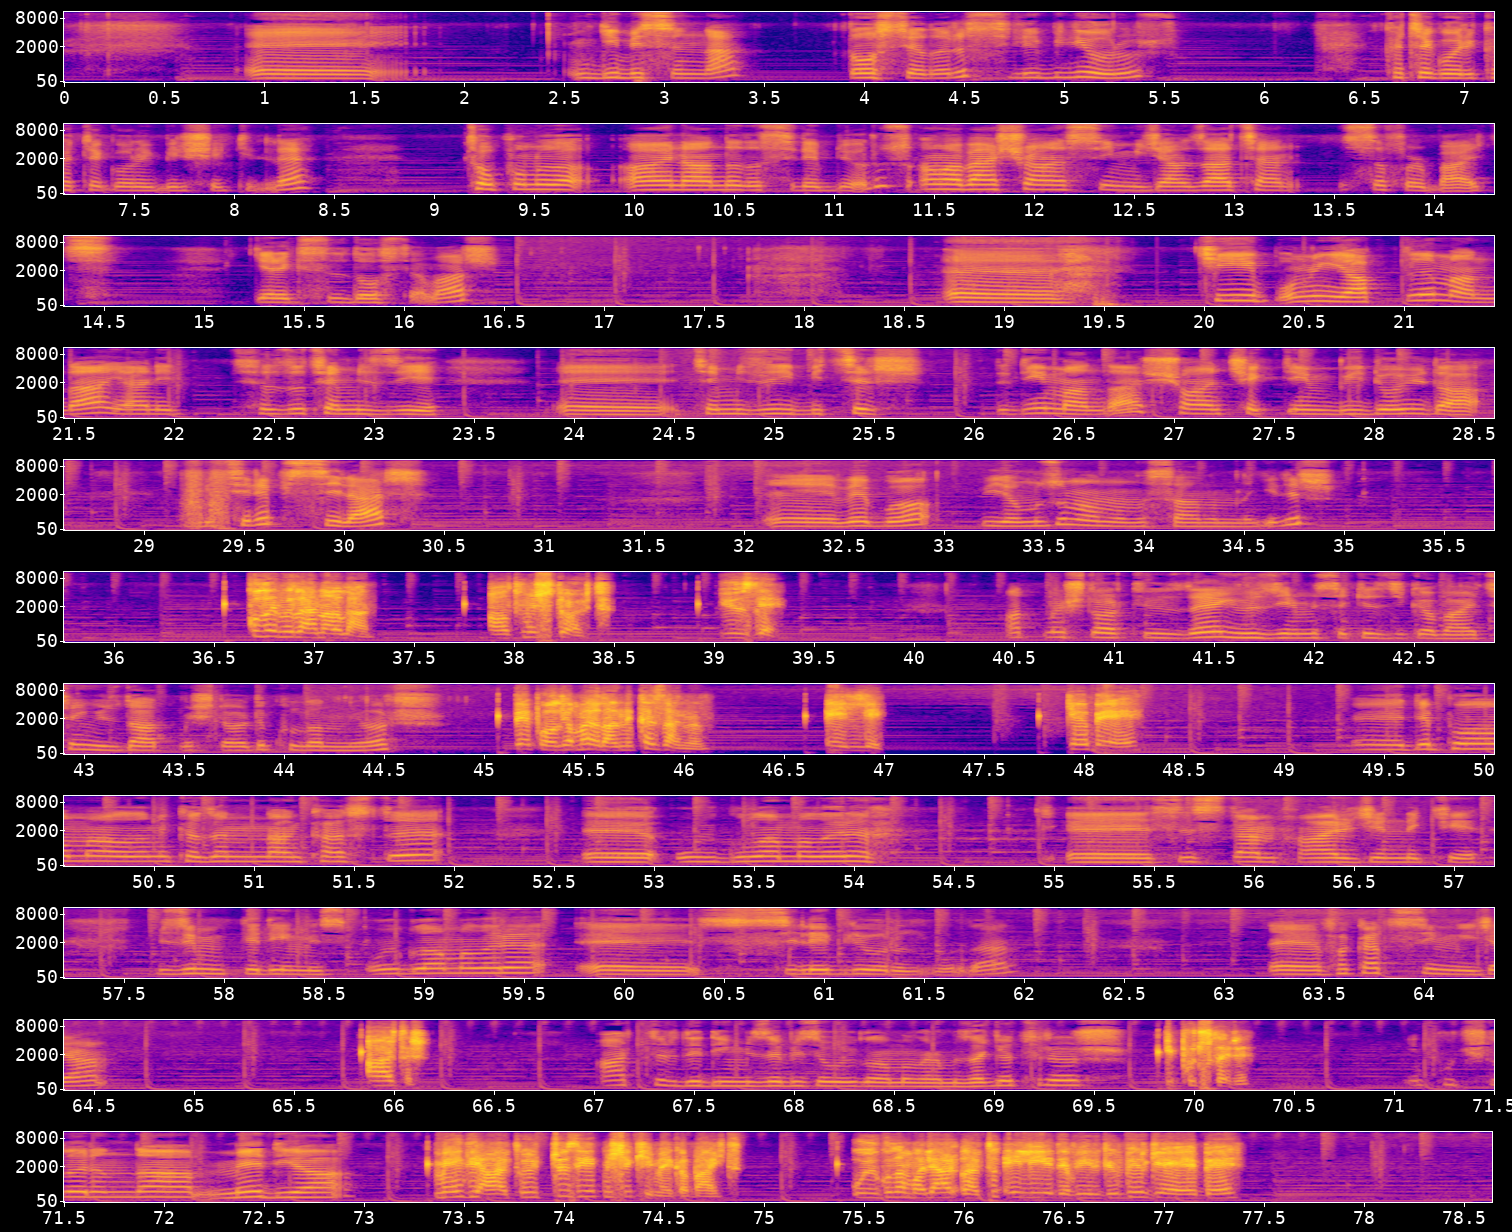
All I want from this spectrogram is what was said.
eee, gibisinden dosyaları silebiliyoruz. Kategori kategori bir şekilde. Topunu da aynı anda da silebiliyoruz. Ama ben şu an silmeyeceğim. Zaten 0 byte gereksiz dosya var. Eee ki bunu yaptığım anda yani hızlı temizliği e, temizliği bitir dediğim anda şu an çektiğim videoyu da bitirip siler. Ee, ve bu videomuzun olmaması anlamına gelir. Kullanılan alan. 64. Yüzde. 64 yüzde 128 GB'ın %64'ü kullanılıyor. Depolama alanı kazanın. 50. GB. E, depolama alanı kazanından kastı e, uygulamaları e, sistem haricindeki bizim yüklediğimiz uygulamaları e, silebiliyoruz buradan. E, fakat silmeyeceğim. Artır. Arttır dediğimizde bizi uygulamalarımıza götürür. İpuçları. İpuçlarında medya, Medya artı 372 MB. Uygulamalar artı 57,1 GB.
